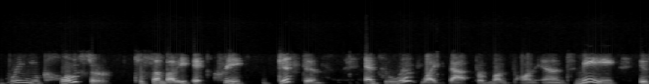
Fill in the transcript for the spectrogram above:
bring you closer to somebody. It creates distance. And to live like that for months on end, to me, is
